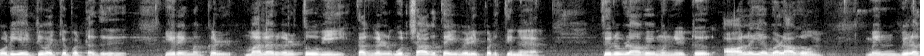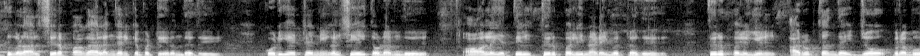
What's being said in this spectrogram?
கொடியேற்றி வைக்கப்பட்டது. இறைமக்கள் மலர்கள் தூவி தங்கள் உற்சாகத்தை வெளிப்படுத்தினர். திருவிழாவை முன்னிட்டு ஆலய வளாகம் மின் விளக்குகளால் சிறப்பாக அலங்கரிக்கப்பட்டு இருந்தது. கொடியேற்ற நிகழ்ச்சியை தொடர்ந்து ஆலயத்தில் திருப்பலி நடைபெற்றது. திருப்பலியில் அருட்தந்தை ஜோ பிரபு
